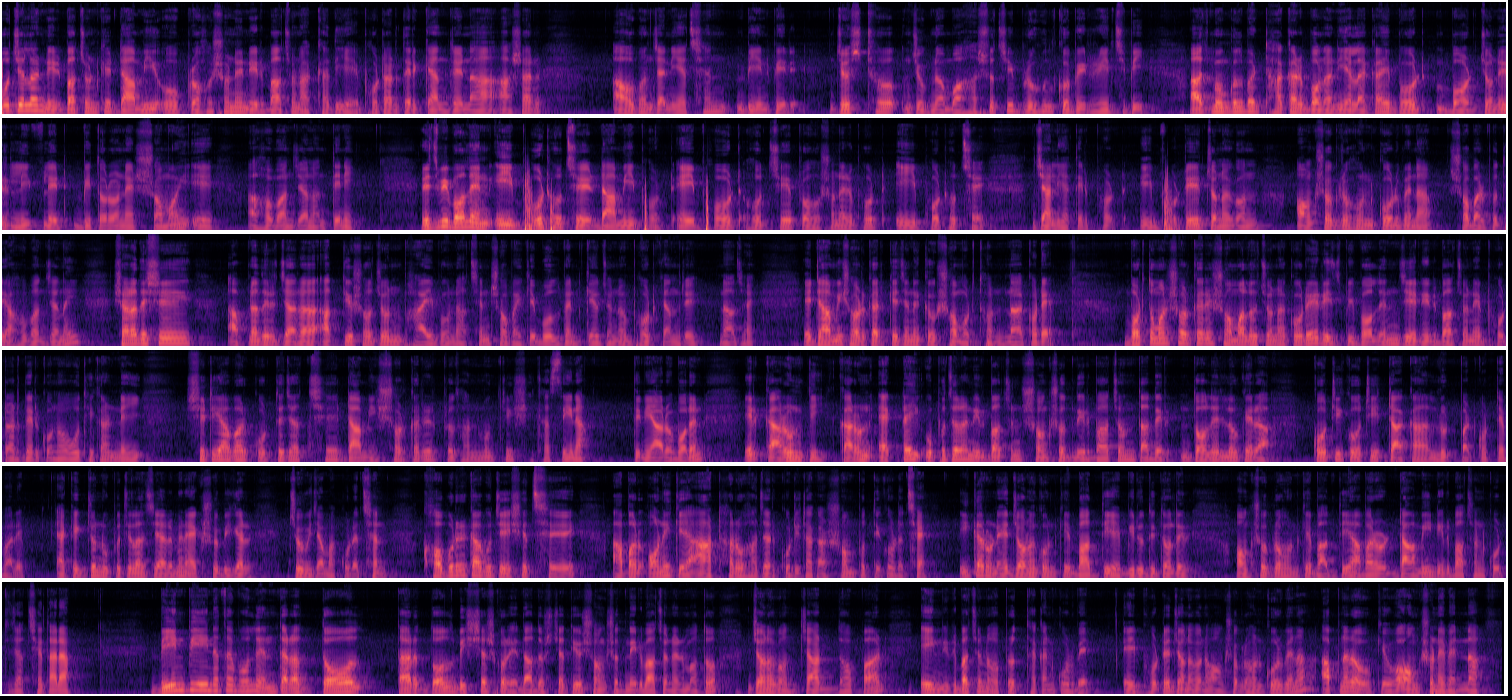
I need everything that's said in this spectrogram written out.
উপজেলার নির্বাচনকে ডামি ও প্রহসনের নির্বাচন আখ্যা দিয়ে ভোটারদের কেন্দ্রে না আসার আহ্বান জানিয়েছেন বিএনপির জ্যেষ্ঠ যুগ্ম মহাসচিব রুহুল কবির রিজভী। আজ মঙ্গলবার ঢাকার বনানী এলাকায় ভোট বর্জনের লিফলেট বিতরণের সময় এ আহ্বান জানান তিনি। রিজভী বলেন, এই ভোট হচ্ছে ডামি ভোট। এই ভোট হচ্ছে প্রহসনের ভোট। এই ভোট হচ্ছে জালিয়াতির ভোট। এই ভোটে জনগণ অংশগ্রহণ করবে না, সবার প্রতি আহ্বান জানাই। সারা দেশে আপনাদের যারা আত্মীয় স্বজন ভাই বোন আছেন, সবাইকে বলবেন কেউ যেন ভোট কেন্দ্রে না যায়। এই ডামি সরকারকে যেন কেউ সমর্থন না করে। বর্তমান সরকারের সমালোচনা করে রিজভী বলেন যে, নির্বাচনে ভোটারদের কোনো অধিকার নেই, সেটি আবার করতে যাচ্ছে ডামি সরকারের প্রধানমন্ত্রী শেখ হাসিনা। তিনি আরও বলেন, এর কারণ কী? কারণ একটাই উপজেলা নির্বাচন সংসদ নির্বাচন, তাদের দলের লোকেরা কোটি কোটি টাকা লুটপাট করতে পারে। এক একজন উপজেলা চেয়ারম্যান একশো বিঘার জমি জমা করেছেন। খবরের কাগজে এসেছে, আবার অনেকে আঠারো হাজার কোটি টাকার সম্পত্তি করেছে। এই কারণে জনগণকে বাদ দিয়ে, বিরোধী দলের অংশগ্রহণকে বাদ দিয়ে আবারও ডামি নির্বাচন করতে যাচ্ছে তারা। বিএনপি এই নেতা বলেন, তারা দল তার দল বিশ্বাস করে দ্বাদশ জাতীয় সংসদ নির্বাচনের মতো জনগণ চার দফার এই নির্বাচনও প্রত্যাখ্যান করবে। এই ভোটে জনগণ অংশগ্রহণ করবে না, আপনারাও কেউ অংশ নেবেন না।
